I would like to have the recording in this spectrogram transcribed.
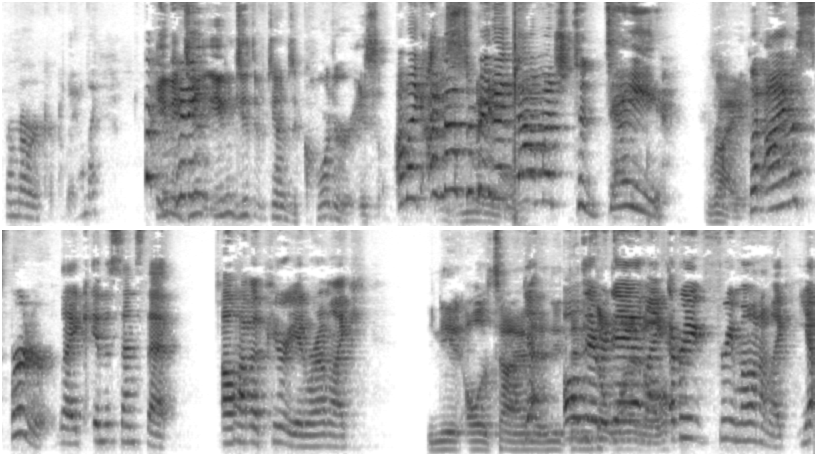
if I remember correctly. I'm like, Even two, even two, three times a quarter is I'm like, I masturbated that much today. right. But I'm a spurter, like in the sense that I'll have a period where I'm like, you need it all the time. yeah, and you, all day, every day. I'm like, all. every free moment, I'm like, yep.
